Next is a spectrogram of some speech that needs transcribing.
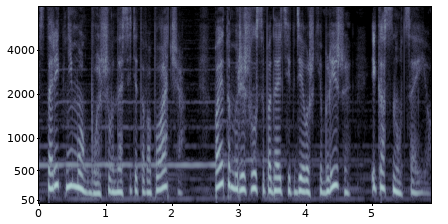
Старик не мог больше выносить этого плача, поэтому решился подойти к девушке ближе и коснуться ее.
